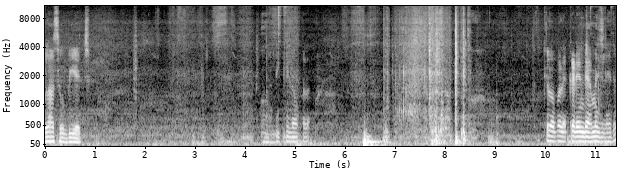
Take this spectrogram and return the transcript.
గ్లాసు బిహెచ్ డిక్కి లోపల డిక్కి లోపల ఎక్కడేం డ్యామేజ్ లేదు.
